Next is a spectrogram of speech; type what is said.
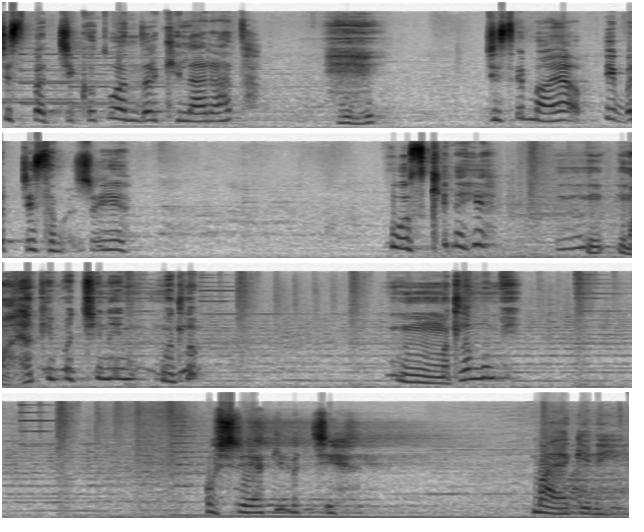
जिस बच्ची को तू अंदर खिला रहा था जिसे माया अपनी बच्ची समझ रही है वो उसकी नहीं है। माया की बच्ची नहीं मतलब मतलब मम्मी? वो श्रेया की बच्ची है माया की नहीं।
